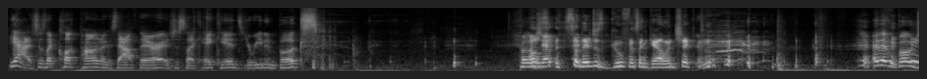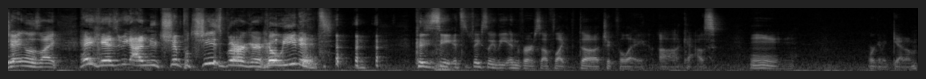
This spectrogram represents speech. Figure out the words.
yeah, it's just like Cluck Palahniuk's out there. It's just like, hey kids, you're reading books. oh, so, so they're just Goofus and Gallant Chicken. and then Bojangle's is like, hey kids, we got a new triple cheeseburger. Go eat it. Because you see, it's basically the inverse of like the Chick Fil A uh, cows. Mm. We're gonna get them.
